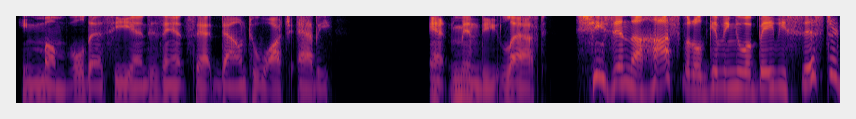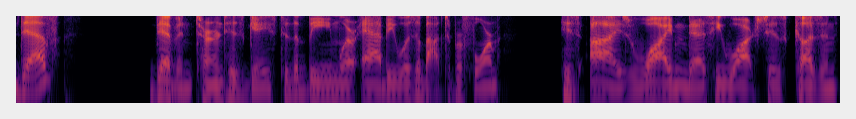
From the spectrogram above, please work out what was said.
he mumbled as he and his aunt sat down to watch Abby. Aunt Mindy laughed. She's in the hospital giving you a baby sister, Dev. Devin turned his gaze to the beam where Abby was about to perform. His eyes widened as he watched his cousin.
